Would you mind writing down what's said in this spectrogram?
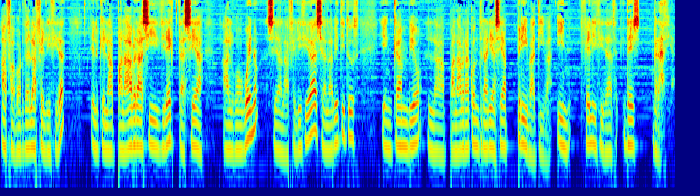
a favor de la felicidad, el que la palabra así directa sea algo bueno, sea la felicidad, sea la beatitud, y en cambio la palabra contraria sea privativa, infelicidad, desgracia.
